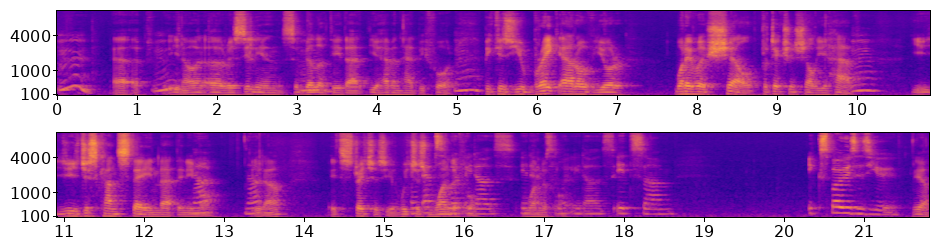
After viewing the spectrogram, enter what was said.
Mm. Uh, a, you know, a, a resilience ability that you haven't had before, Mm. because you break out of your whatever shell, protection shell you have. Mm. You, you just can't stay in that anymore. No. You know, it stretches you, which it is absolutely wonderful. does. It Wonderful. absolutely does. It's um exposes you. Yeah.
